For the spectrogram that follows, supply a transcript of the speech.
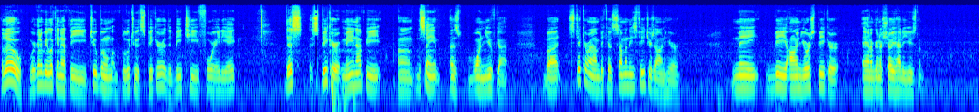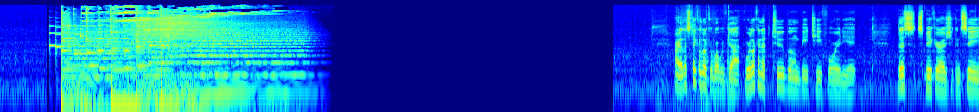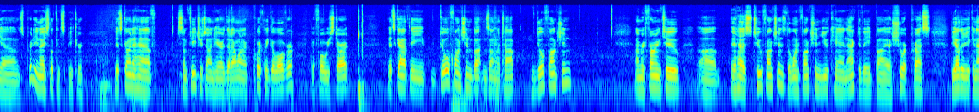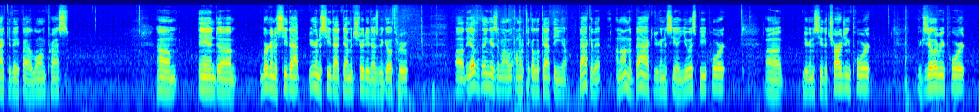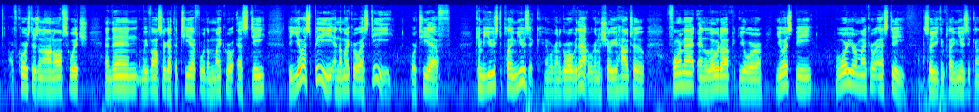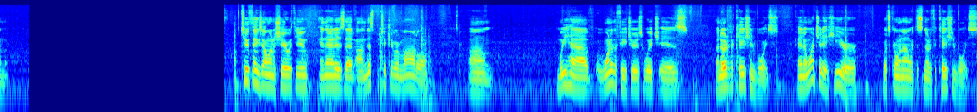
Hello, we're going to be looking at the 2Boom Bluetooth speaker, the BT488. This speaker may not be um, the same as one you've got, but stick around because some of these features on here may be on your speaker and I'm going to show you how to use them. All right, let's take a look at what we've got. We're looking at the 2Boom BT488. This speaker, as you can see, uh, is a pretty nice looking speaker. It's going to have some features on here that I want to quickly go over before we start. It's got the dual function buttons on the top. Dual function, I'm referring to, uh, it has two functions. The one function you can activate by a short press. The other you can activate by a long press. Um, and um, we're going to see that you're going to see that demonstrated as we go through. Uh, the other thing is I'm going to take a look at the uh, back of it. And on the back you're going to see a USB port. Uh, you're going to see the charging port auxiliary port. Of course there's an on-off switch. And then we've also got the TF or the micro SD the USB and the micro SD or TF can be used to play music. And we're going to go over that. We're going to show you how to format and load up your USB or your micro SD so you can play music on them. Two things I want to share with you, and that is that on this particular model, um, we have one of the features which is a notification voice. And I want you to hear what's going on with this notification voice.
